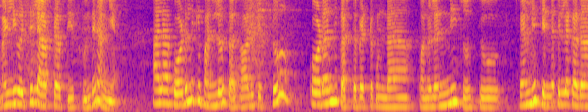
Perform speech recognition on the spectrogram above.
మళ్ళీ వచ్చి ల్యాప్టాప్ తీసుకుంది రమ్య. అలా కోడలికి పనిలో సలహాలు చెప్తూ కోడల్ని కష్టపెట్టకుండా పనులన్నీ చూస్తూ రమ్య చిన్నపిల్ల కదా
